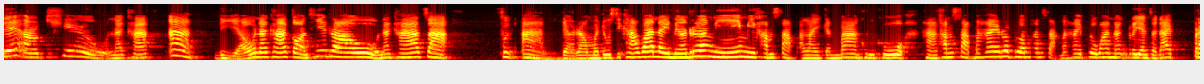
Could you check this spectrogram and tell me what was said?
They are cute นะคะอะเดี๋ยวนะคะก่อนที่เรานะคะจะฝึกอ่าน เดี๋ยวเรามาดูสิคะว่าในเนื้อเรื่องนี้มีคำศัพท์อะไรกันบ้างคุณครู หาคำศัพท์มาให้รวบรวมคำศัพท์มาให้ เพื่อว่านักเรียนจะได้แปล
